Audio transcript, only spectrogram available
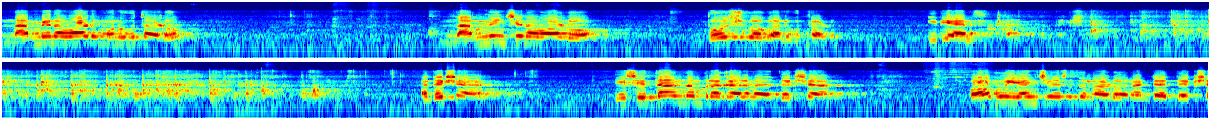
నమ్మినవాడు మునుగుతాడు నమ్మించిన వాడు దోచుకోగలుగుతాడు. ఇది ఆయన సిద్ధాంతం అధ్యక్ష. అధ్యక్ష ఈ సిద్ధాంతం ప్రకారమే అధ్యక్ష బాబు ఏం చేస్తున్నాడు అని అంటే అధ్యక్ష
